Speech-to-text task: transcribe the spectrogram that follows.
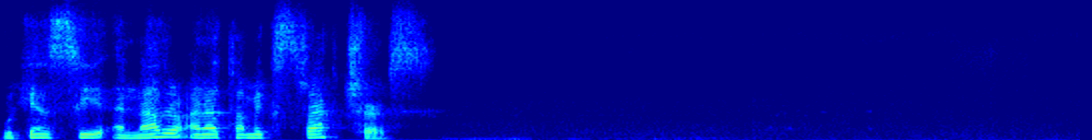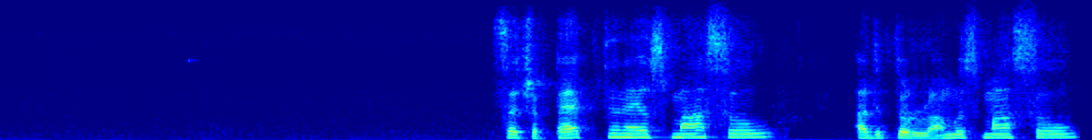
we can see another anatomic structures. such a pectineus muscle, adductor longus muscle,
